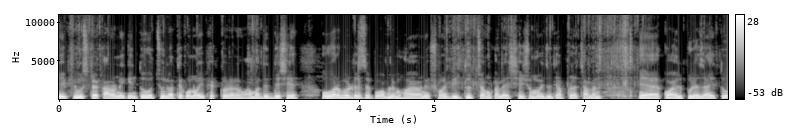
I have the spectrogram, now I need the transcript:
এই ফিউজটার কারণে কিন্তু চুলাতে কোনো ইফেক্ট করে না। আমাদের দেশে ওভার ভোল্টেজের প্রবলেম হয়। অনেক সময় বিদ্যুৎ চমকালে সেই সময় যদি আপনারা চালান কয়েল পুড়ে যায়। তো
